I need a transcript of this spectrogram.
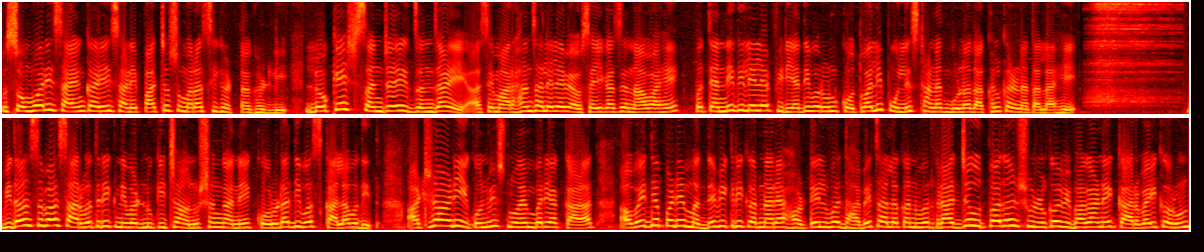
व सोमवारी सायंकाळी साडेपाचच्या सुमारास ही घटना घडली. लोकेश संजय जंजाळे असे मारहाण झालेल्या व्यावसायिकाचे नाव आहे व त्यांनी दिलेल्या फिर्यादीवरून कोतवाली पोलीस ठाण्यात गुन्हा दाखल करण्यात आला आहे. विधानसभा सार्वत्रिक निवडणुकीच्या अनुषंगाने कोरडा दिवस कालावधीत अठरा आणि एकोणवीस नोव्हेंबर या काळात अवैधपणे मद्य विक्री करणाऱ्या हॉटेल व धाबे चालकांवर राज्य उत्पादन शुल्क विभागाने कारवाई करून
